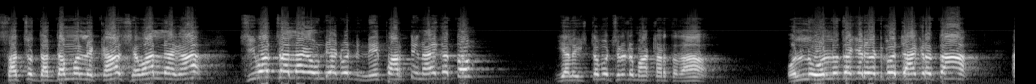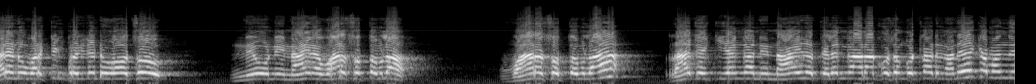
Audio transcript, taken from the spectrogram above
సచ్చు దద్దమ్మ లెక్క శవాల్లాగా జీవోత్సవాల్లాగా ఉండేటువంటి నీ పార్టీ నాయకత్వం ఇలా ఇష్టం వచ్చినట్టు మాట్లాడుతుందా? ఒళ్ళు ఒళ్ళు దగ్గర పెట్టుకో జాగ్రత్త. అరే నువ్వు వర్కింగ్ ప్రెసిడెంట్ కావచ్చు నువ్వు నీ నాయన వారసత్వంలా వారసత్వంలా రాజకీయంగా నీ నాయన తెలంగాణ కోసం కొట్లాడిన అనేక మంది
